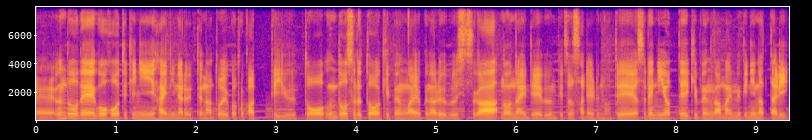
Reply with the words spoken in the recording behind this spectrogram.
えー、運動で合法的にハイになるっていうのはどういうことかっていうと運動すると気分が良くなる物質が脳内で分泌されるのでそれによって気分が前向きになったり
